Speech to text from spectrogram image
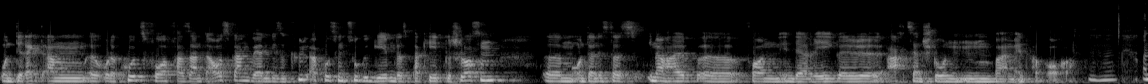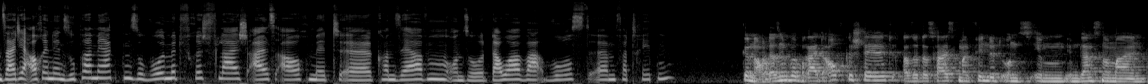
und direkt am äh, oder kurz vor Versandausgang werden diese Kühlakkus hinzugegeben, das Paket geschlossen und dann ist das innerhalb äh, von in der Regel 18 Stunden beim Endverbraucher. Mhm. Und seid ihr auch in den Supermärkten sowohl mit Frischfleisch als auch mit äh, Konserven und so Dauerwurst ähm, vertreten? Genau, da sind wir breit aufgestellt. Also das heißt, man findet uns im, im ganz normalen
